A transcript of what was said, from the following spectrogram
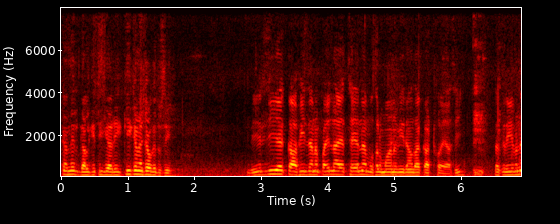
ਕਹਿੰਦੇ ਗੱਲ ਕੀਤੀ ਜਾ ਰਹੀ, ਕੀ ਕਹਿਣਾ ਚਾਹੋਗੇ ਤੁਸੀਂ? ਵੀਰ ਜੀ, ਇਹ ਕਾਫੀ ਦਿਨ ਪਹਿਲਾਂ ਇੱਥੇ ਇਹਨਾਂ ਮੁਸਲਮਾਨ ਵੀਰਾਂ ਦਾ ਇਕੱਠ ਹੋਇਆ ਸੀ। ਤਕਰੀਬਨ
